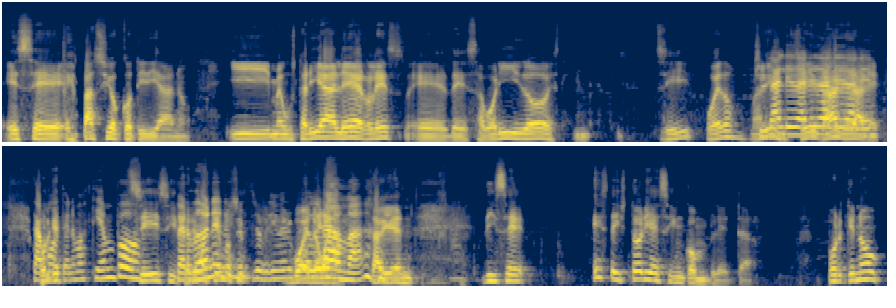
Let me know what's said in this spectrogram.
ese espacio cotidiano. Y me gustaría leerles eh, de Saborido, ¿Sí? ¿Puedo? Sí. Dale, dale, Sí, dale, dale. Estamos- Porque- ¿Tenemos tiempo? Sí, sí. tenemos Perdonen, tiempo, nuestro primer Bueno, programa. bueno, está bien. Dice, esta historia es incompleta, porque no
